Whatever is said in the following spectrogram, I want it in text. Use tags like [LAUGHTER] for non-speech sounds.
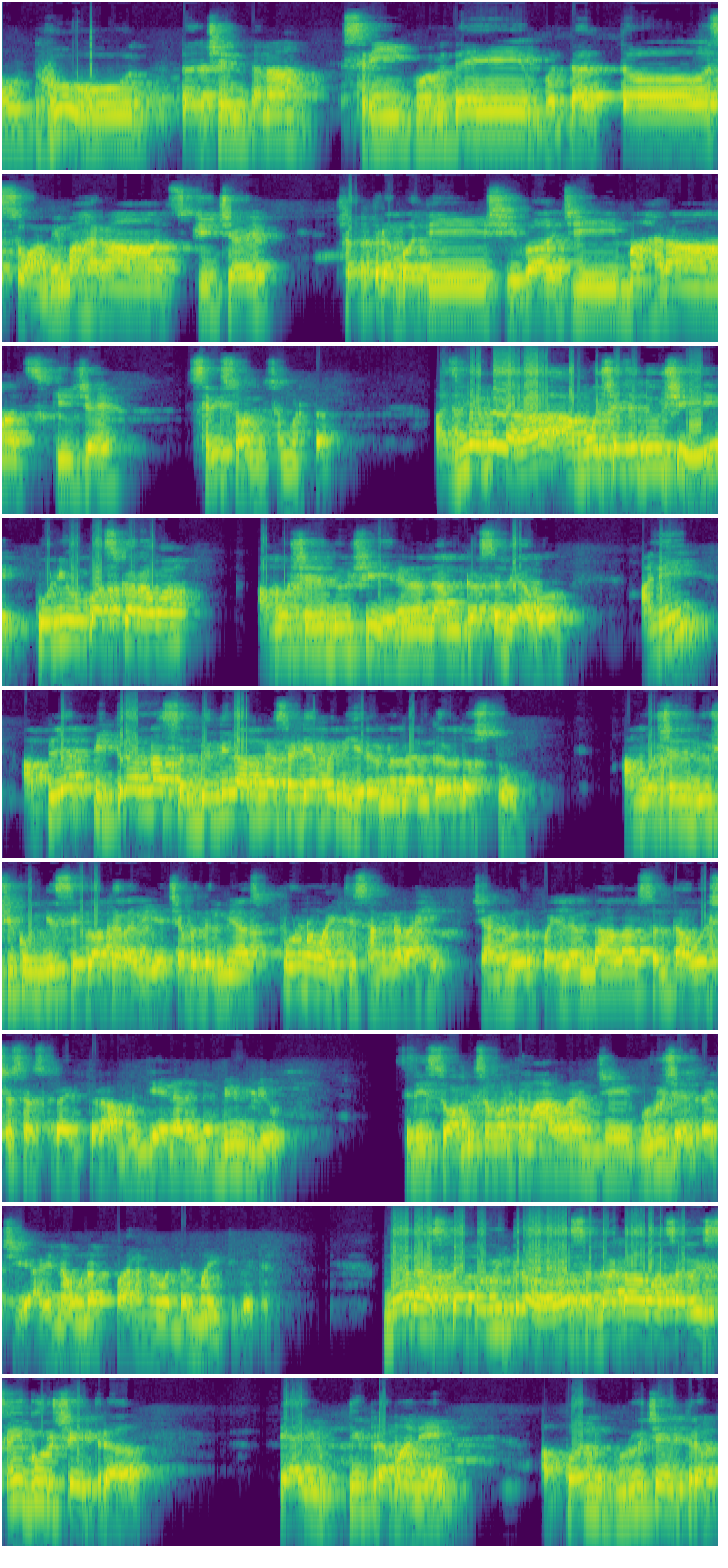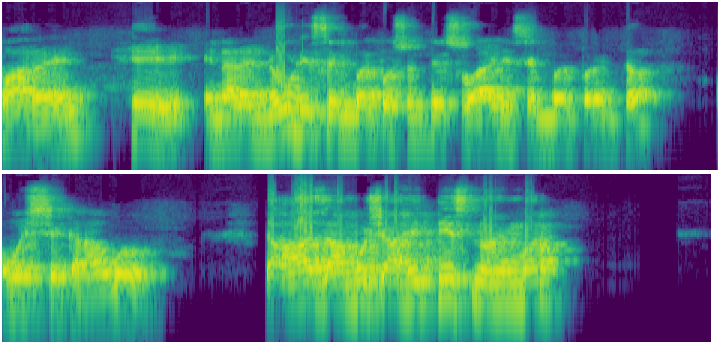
अवधूत चिंतना श्री गुरुदेव दत्त स्वामी महाराज की जय. छत्रपती शिवाजी महाराज की जय. श्री स्वामी समर्थ. आज मी आपल्याला अमावस्याच्या दिवशी कोणी उपास करावा? अमावस्याच्या दिवशी हिरणदान कसं द्यावं? आणि आपल्या पित्रांना सद्गती लाभण्यासाठी आपण हिरणदान करत असतो. अमावस्याच्या दिवशी कोणती सेवा करावी याच्याबद्दल मी आज पूर्ण माहिती सांगणार आहे. चॅनलवर पहिल्यांदा आला असेल तर अवश्य सबस्क्राईब करा. म्हणजे येणारे नवीन व्हिडिओ श्री स्वामी समर्थ महाराजांचे गुरुचरित्राची आणि नवनाथ पारायणाबद्दल माहिती भेटेल. मन असता पवित्र सदाकाळ वाचावे श्री गुरुचैत्र त्या युक्तीप्रमाणे आपण गुरुचैत्र पारायण हे येणाऱ्या नऊ डिसेंबरपासून ते सोळा डिसेंबर पर्यंत अवश्य करावं. तर आज अमावस्या आहे तीस नोव्हेंबर.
